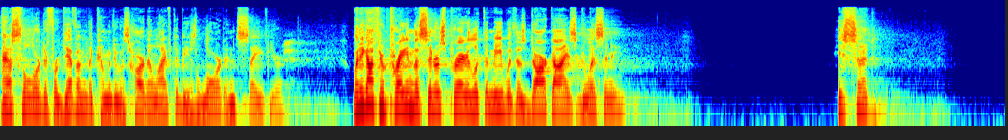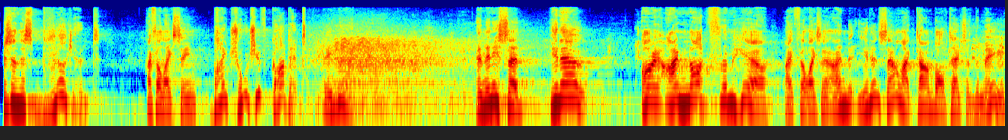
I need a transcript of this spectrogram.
asked the Lord to forgive him, to come into his heart and life, to be his Lord and Savior. When he got through praying the sinner's prayer, he looked at me with his dark eyes glistening. He said, Isn't this brilliant? I felt like saying, By George, you've got it. Amen. and then he said, You know, I, am not from here. I felt like saying, You didn't sound like Tomball, Texas to me.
